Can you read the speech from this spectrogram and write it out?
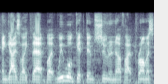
and guys like that. But we will get them soon enough, I promise.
